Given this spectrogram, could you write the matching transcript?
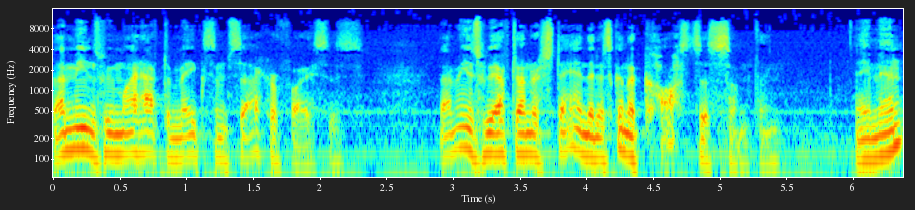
That means we might have to make some sacrifices. That means we have to understand that it's going to cost us something. Amen?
